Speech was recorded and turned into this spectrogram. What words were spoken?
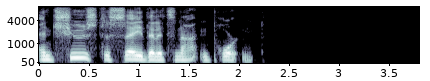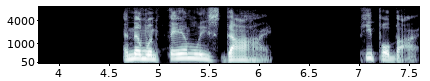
and choose to say that it's not important? And then when families die, people die.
